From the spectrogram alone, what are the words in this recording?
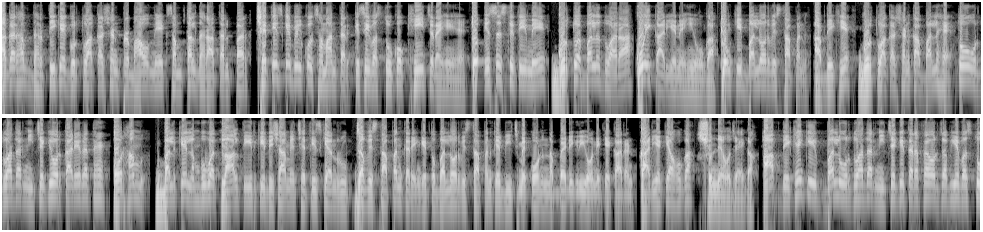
अगर हम धरती के गुरुत्वाकर्षण प्रभाव में एक समतल धरातल पर क्षतिज के बिल्कुल समांतर किसी वस्तु को खींच रहे हैं तो इस स्थिति में गुरुत्व बल द्वारा कोई कार्य नहीं होगा, क्योंकि बल और विस्थापन, आप देखिए, गुरुत्वाकर्षण का बल है तो ऊर्ध्वाधर नीचे की ओर कार्यरत है, और हम बल के लंबुवत लाल तीर की दिशा में क्षतिज के अनुरूप जब विस्थापन करेंगे तो बल और विस्थापन के बीच में कोण 90 डिग्री होने के कारण कार्य क्या होगा? शून्य हो जाएगा। आप देखें कि बल ऊर्ध्वाधर ऊर्ध्वाधर नीचे की तरफ़ है और जब ये वस्तु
